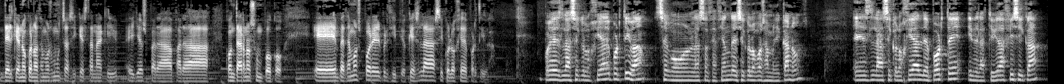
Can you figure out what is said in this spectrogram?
del que no conocemos mucho, así que están aquí ellos para, para contarnos un poco. Eh, empecemos por el principio. ¿Qué es la psicología deportiva? Pues la psicología deportiva, según la Asociación de Psicólogos Americanos, es la psicología del deporte y de la actividad física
